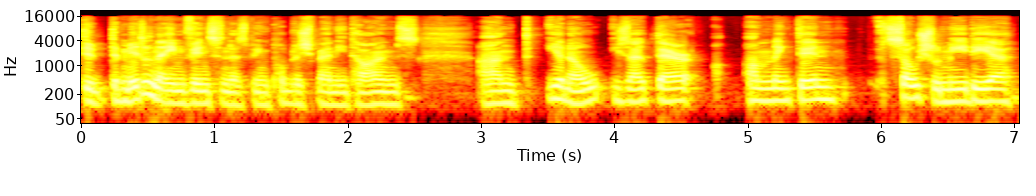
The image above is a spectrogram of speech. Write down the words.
the, the middle name Vincent has been published many times, and you know he's out there on LinkedIn social media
